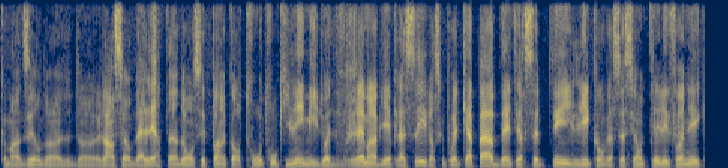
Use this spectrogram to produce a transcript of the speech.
comment dire, d'un, lanceur d'alerte, hein, dont on ne sait pas encore trop trop qui il est, mais il doit être vraiment bien placé parce que pour être capable d'intercepter les conversations téléphoniques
